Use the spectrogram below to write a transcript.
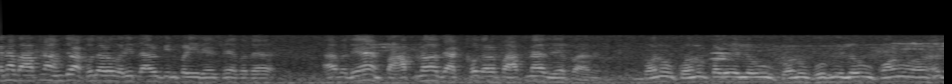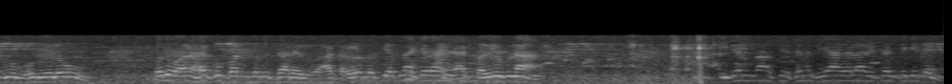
એના બાપના સમજો આખો દાડો વરી દારૂ પીને પડી રહે બધા આ બધા પાપના જ આખો દાડો પાપના જ વેપાર. કોનું કોનું પડવે લઉં કોનું ભોગવી લઉં કોનું અણહકનું ભોગવી લઉં. બધું અણહક ઉપર બધું ચાલેલું. આ કરોડપતિ ના કહેવાય ને આ કલયુગ ના સિરિયલ ના સ્ટેશનથી આવેલા રિટર્ન ટિકિટ લઈને.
